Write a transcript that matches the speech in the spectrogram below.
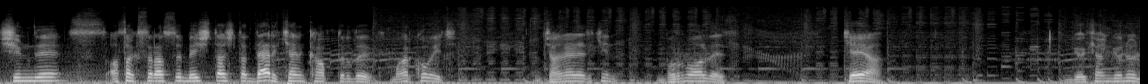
Şimdi atak sırası Beşiktaş'ta derken kaptırdık. Markovic. Caner Erkin. Bruno Alves. Kea. Gökhan Gönül.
